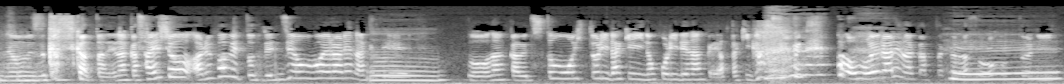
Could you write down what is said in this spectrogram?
難しかったね。なんか最初アルファベット全然覚えられなくて、うん。そうなんかうちともう一人だけ居残りでなんかやった気がする。覚えられなかったからそう本当に。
